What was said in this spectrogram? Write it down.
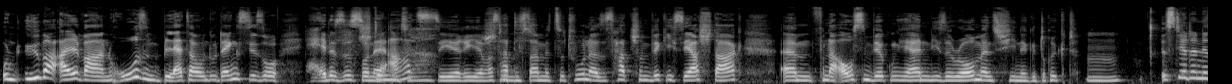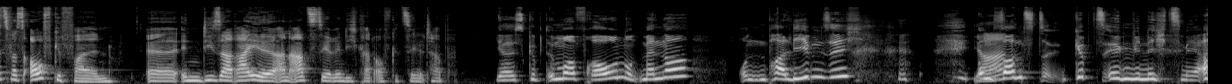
und überall waren Rosenblätter und du denkst dir so, hey, das ist so Stimmt, eine ja. Arztserie. Was Stimmt. hat das damit zu tun? Also es hat schon wirklich sehr stark ähm, von der Außenwirkung her in diese Romance-Schiene gedrückt. Ist dir denn jetzt was aufgefallen äh, in dieser Reihe an Arztserien, die ich gerade aufgezählt habe? Ja, es gibt immer Frauen und Männer und ein paar lieben sich Ja. und sonst gibt's irgendwie nichts mehr.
